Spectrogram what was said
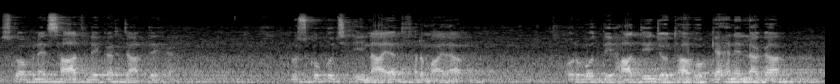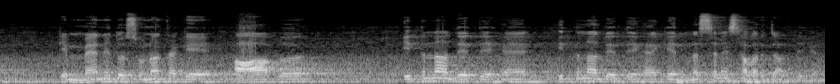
اس کو اپنے ساتھ لے کر جاتے ہیں۔ اس کو کچھ عنایت فرمایا اور وہ دیہاتی جو تھا وہ کہنے لگا کہ میں نے تو سنا تھا کہ آپ اتنا دیتے ہیں، اتنا دیتے ہیں کہ نسلیں سنور جاتی ہیں۔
